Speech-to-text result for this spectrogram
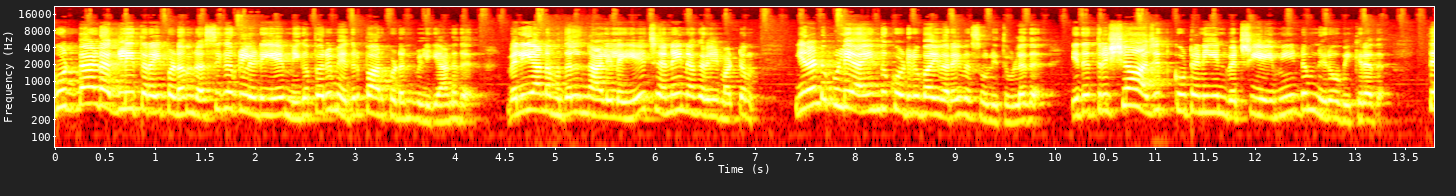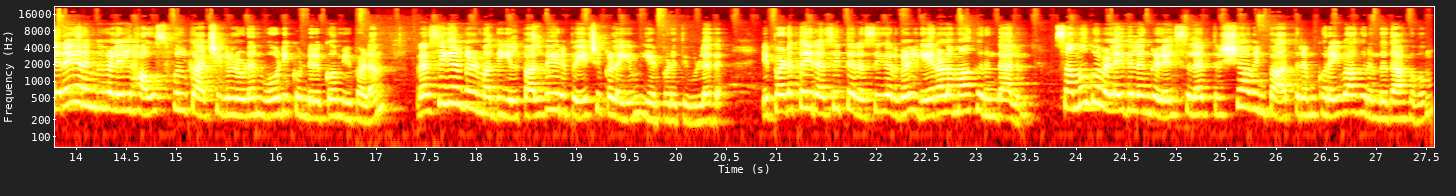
குட் பேட் அக்லி திரைப்படம் ரசிகர்களிடையே மிக பெரும் எதிர்பார்ப்புடன் வெளியானது. வெளியான முதல் நாளிலேயே சென்னை நகரில் மட்டும் இரண்டு புள்ளி ஐந்து கோடி ரூபாய் வரை வசூலித்துள்ளது. இது த்ரிஷா அஜித் கூட்டணியின் வெற்றியை மீண்டும் நிரூபிக்கிறது. திரையரங்குகளில் ஹவுஸ்ஃபுல் காட்சிகளுடன் ஓடிக்கொண்டிருக்கும் இப்படம் ரசிகர்கள் மத்தியில் பல்வேறு பேச்சுக்களையும் ஏற்படுத்தியுள்ளது. இப்படத்தை ரசித்த ரசிகர்கள் ஏராளமாக இருந்தாலும் சமூக வலைதளங்களில் சிலர் த்ரிஷாவின் பாத்திரம் குறைவாக இருந்ததாகவும்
